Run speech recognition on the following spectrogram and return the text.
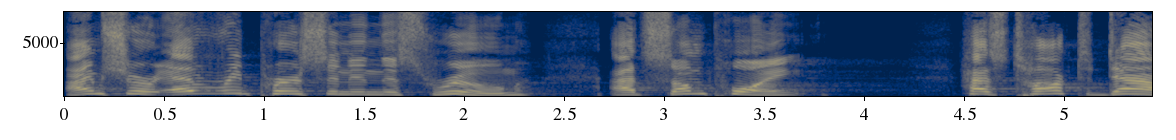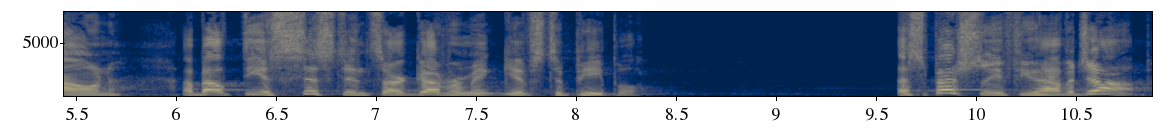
I'm sure every person in this room at some point has talked down about the assistance our government gives to people, especially if you have a job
